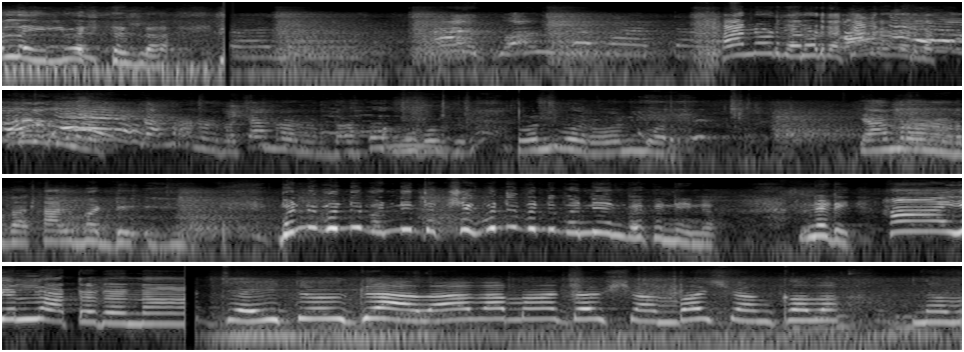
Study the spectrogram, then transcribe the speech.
ಅಲ್ಲ ಇಲ್ವೇ ಅಲ್ಲ. ಹಾ ನೋಡ್ದ ನೋಡ್ದ ಕ್ಯಾಮ್ರಾ ನೋಡ್ದ ಕ್ಯಾಮ್ರಾ ನೋಡ್ದ. One more one more camera ನೋಡ್ದ ಕಾಲ್ ಬಡ್ಡಿ. ಬನ್ನಿ. ಬನ್ನಿ ತಕ್ಷಣ ಬನ್ನಿ ಬನ್ನಿ ಬನ್ನಿ ಅನ್ಬೇಕು ನೀನು. ನಡಿ. ಹಾ ಎಲ್ಲ ಆಟ ಆಡೋಣ. ಜೈ ದುರ್ಗೆ ಅಲಾರ ಮಾಧವ್ ಶಂಭ ಶಂಕರ ನಮ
